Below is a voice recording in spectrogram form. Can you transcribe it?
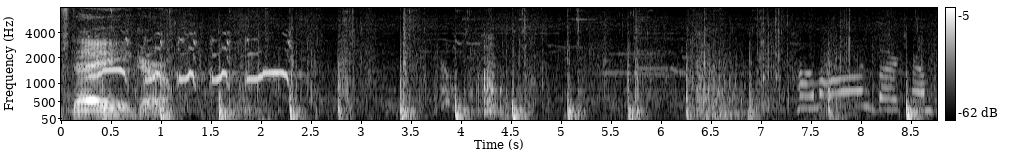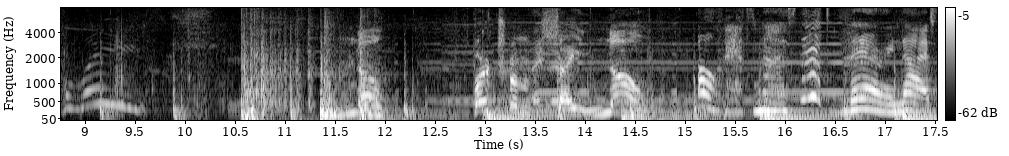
Stay, girl. Come on, Bertram, please. No. Bertram, say no. Oh, that's nice. That's very nice.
